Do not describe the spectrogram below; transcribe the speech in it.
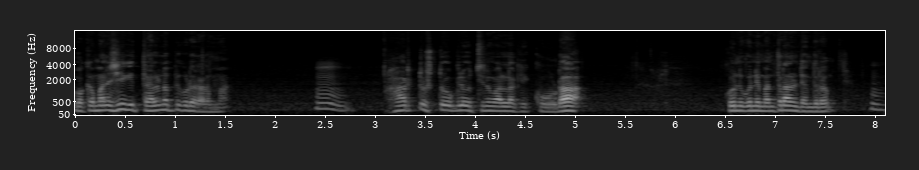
ఒక మనిషికి తలనొప్పి కూడా రాదమ్మా. హార్ట్ స్ట్రోక్లు వచ్చిన వాళ్ళకి కూడా కొన్ని కొన్ని మంత్రాలు ఉంటాయి అందులో హ్మ్.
